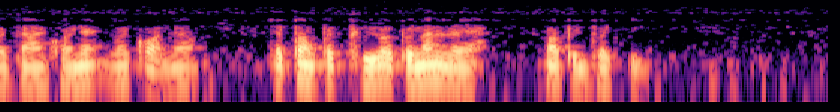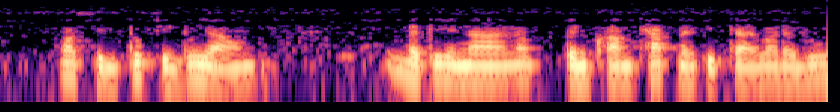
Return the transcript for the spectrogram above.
อาจารย์คอยแนะไว้ก่อนแล้ว จะต้องไปถือเอาตัวนั้นเลยว่าเป็นตัวจริง เพราสิ่งทุกสิ่งทุกอย่างได้พิจารณาแล้วเป็นความชัดในจิตใจว่าได้รู้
